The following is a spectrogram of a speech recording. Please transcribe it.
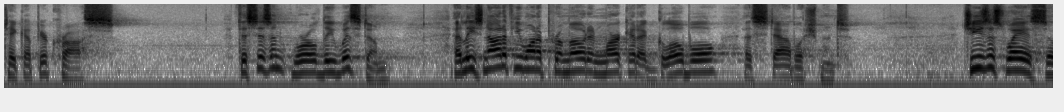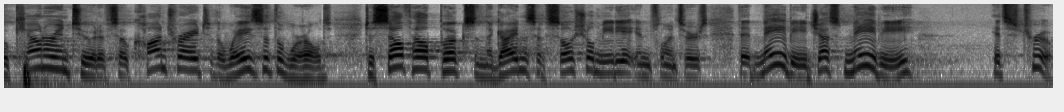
Take up your cross. This isn't worldly wisdom. At least, not if you want to promote and market a global establishment. Jesus' way is so counterintuitive, so contrary to the ways of the world, to self help books and the guidance of social media influencers, that maybe, just maybe, it's true.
